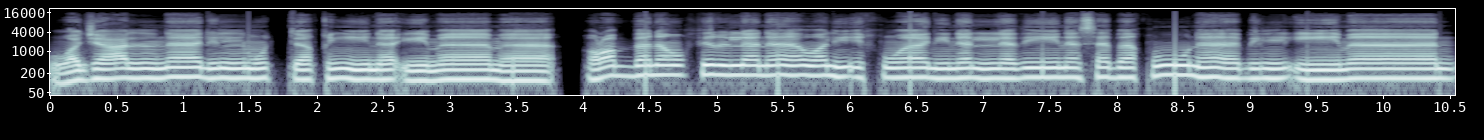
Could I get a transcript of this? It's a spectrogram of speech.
واجعلنا للمتقين إماما ربنا اغفر لنا ولإخواننا الذين سبقونا بالإيمان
